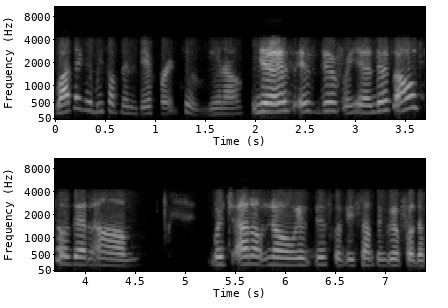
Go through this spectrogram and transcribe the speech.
Well, I think it'd be something different too. You know. Yeah, it's it's different. Yeah, there's also that um, which I don't know if this would be something good for the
